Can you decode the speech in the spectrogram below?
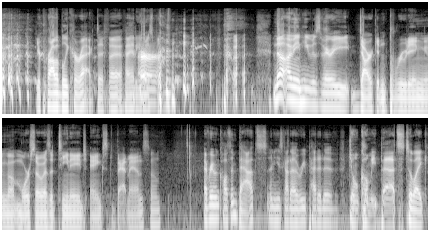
You're probably correct. If I, if I had to guess. No, I mean he was very dark and brooding, and uh, more so as a teenage angst Batman. So Everyone calls him Bats, and he's got a repetitive "Don't call me Bats" to like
